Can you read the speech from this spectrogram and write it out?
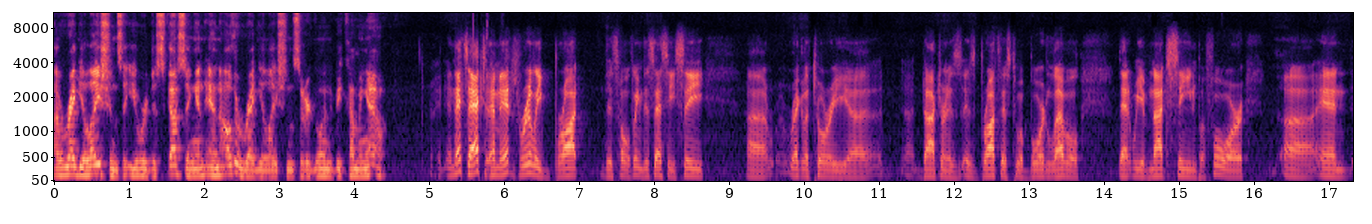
uh, regulations that you were discussing and, and other regulations that are going to be coming out. Right. And that's actually, I mean, it's really brought this whole thing, this SEC uh, regulatory uh, uh, doctrine has, has brought this to a board level that we have not seen before. Uh, and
